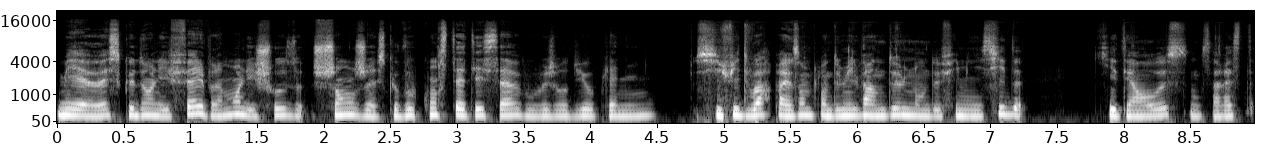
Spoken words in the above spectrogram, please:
Mais est-ce que dans les faits, vraiment, les choses changent? Est-ce que vous constatez ça, vous, aujourd'hui, au planning? Il suffit de voir par exemple en 2022 le nombre de féminicides qui était en hausse, donc ça reste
